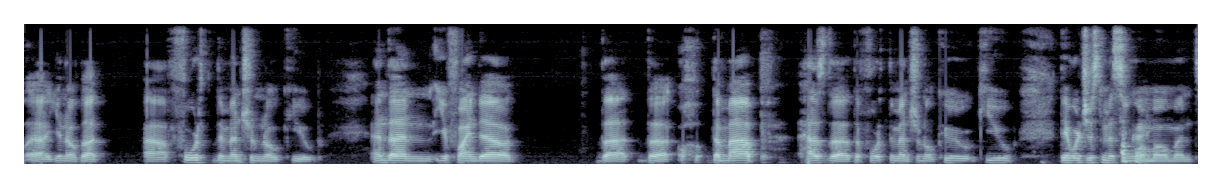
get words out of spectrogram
uh, you know that uh, fourth dimensional cube, and then you find out that the the map has the the fourth dimensional cu- cube. They were just missing Okay. one moment,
